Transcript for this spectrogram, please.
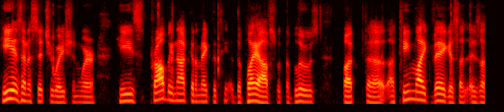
He is in a situation where he's probably not going to make the t- the playoffs with the Blues, but uh, a team like Vegas is a,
